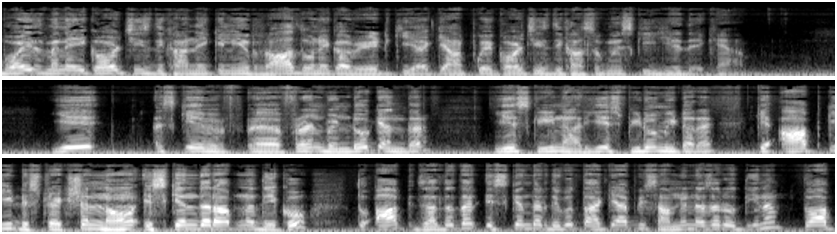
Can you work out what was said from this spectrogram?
बॉयज़ मैंने एक और चीज़ दिखाने के लिए रात होने का वेट किया कि आपको एक और चीज़ दिखा सकूँ इसकी ये देखें आप। ये इसके फ्रंट विंडो के अंदर ये स्क्रीन आ रही है स्पीडोमीटर है, कि आपकी डिस्ट्रैक्शन ना हो, इसके अंदर आप ना देखो। तो आप ज़्यादातर इसके अंदर देखो, ताकि आपकी सामने नज़र होती है ना तो आप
